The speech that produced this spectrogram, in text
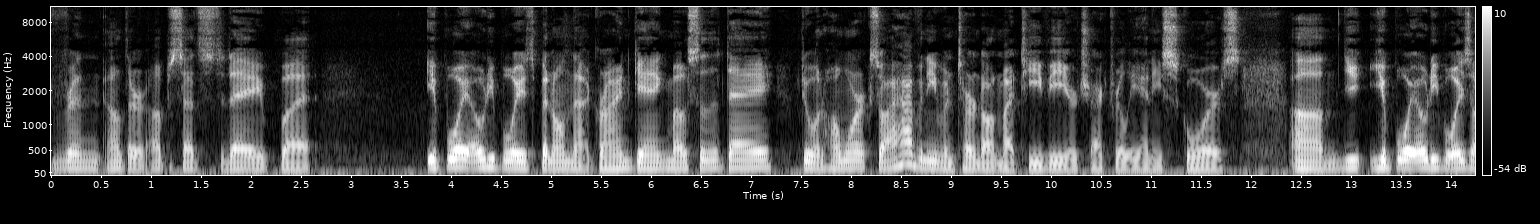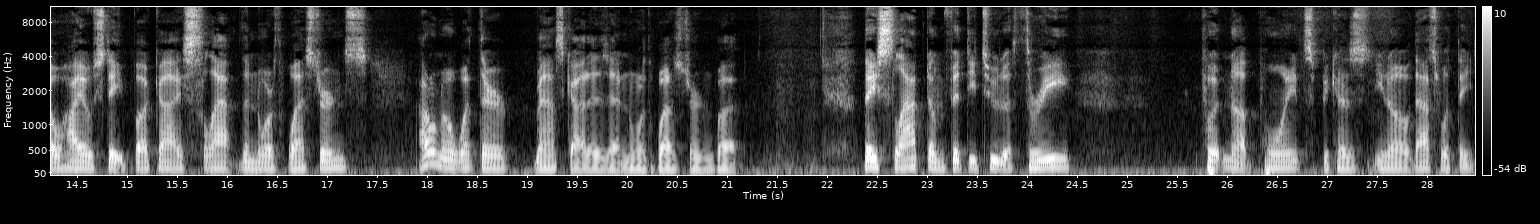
been other upsets today, but your boy Odie Boy has been on that grind gang most of the day doing homework, so I haven't even turned on my TV or checked really any scores. Um, you, your boy Odie Boy's Ohio State Buckeyes slapped the Northwesterns. I don't know what their mascot is at Northwestern, but they slapped them 52 to 3 putting up points because you know that's what they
